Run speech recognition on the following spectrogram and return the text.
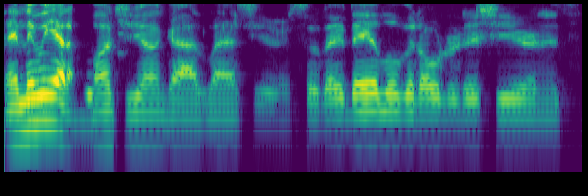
and then we had a bunch of young guys last year, so they they a little bit older this year, and it's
